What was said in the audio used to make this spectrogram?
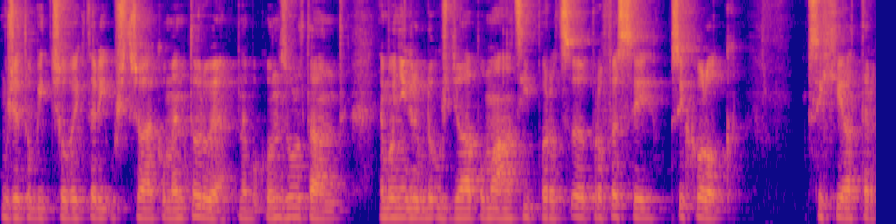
Může to být člověk, který už třeba jako mentoruje, nebo konzultant, nebo někdo, kdo už dělá pomáhací profesi, psycholog, psychiatr,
